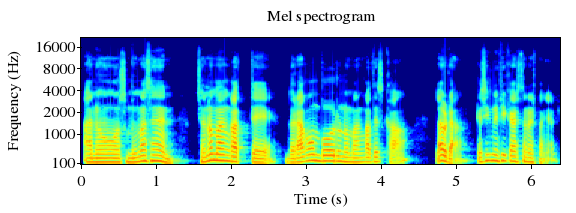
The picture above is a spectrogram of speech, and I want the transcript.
Ano sumimasen, Sono mangate Dragon Ball no manga deska. Laura, ¿qué significa esto en español?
